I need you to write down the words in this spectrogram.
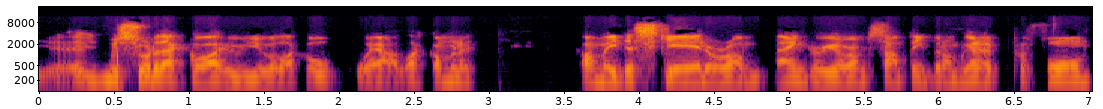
uh, was sort of that guy who you were like, oh wow, like I'm gonna, I'm either scared or I'm angry or I'm something, but I'm gonna perform.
